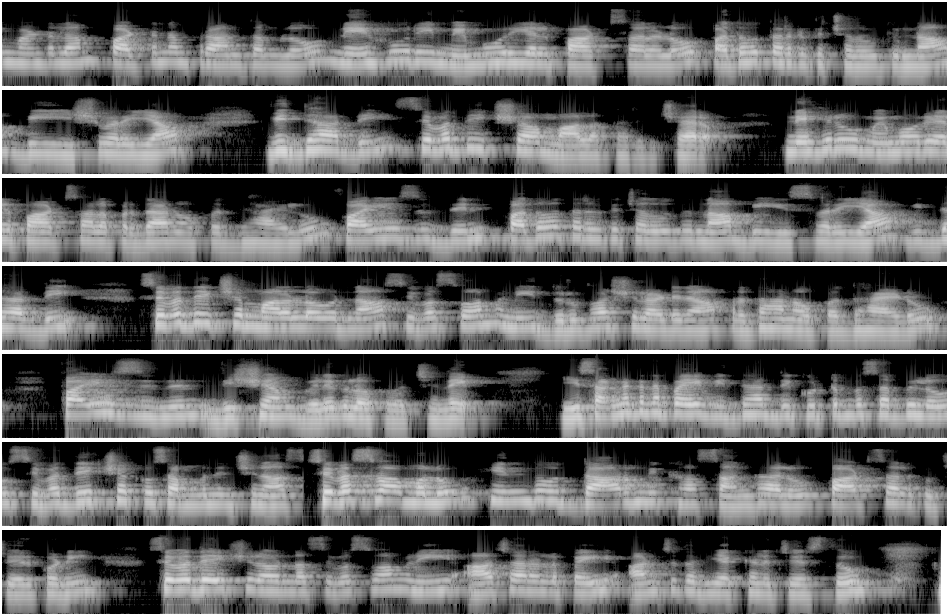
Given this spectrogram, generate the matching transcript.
మండలం పట్టణం ప్రాంతంలో నెహూరి మెమోరియల్ పాఠశాలలో పదవ తరగతి చదువుతున్న బి ఈశ్వరయ్య. విద్యార్థి శివదీక్ష మాల ధరించారు. నెహ్రూ మెమోరియల్ పాఠశాల ప్రధాన ఉపాధ్యాయులు ఫయజుద్దీన్ పదవ తరగతి చదువుతున్న బి ఈశ్వరయ్య విద్యార్థి శివదీక్షమాలలో ఉన్న శివస్వామిని దుర్భాషలాడిన ప్రధాన ఉపాధ్యాయుడు ఫయజుద్దీన్ విషయం వెలుగులోకి వచ్చింది. ఈ సంఘటనపై విద్యార్థి కుటుంబ సభ్యులు శివదీక్షకు సంబంధించిన శివస్వాములు హిందూ ధార్మిక సంఘాలు పాఠశాలకు చేరుకొని శివదీక్షలో ఉన్న శివస్వామిని ఆచారాలపై అంచిత వ్యాఖ్యలు చేస్తూ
